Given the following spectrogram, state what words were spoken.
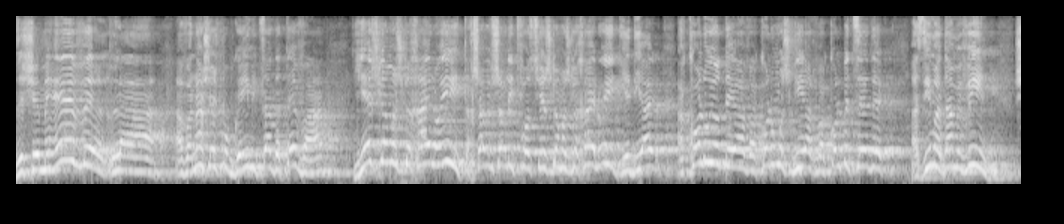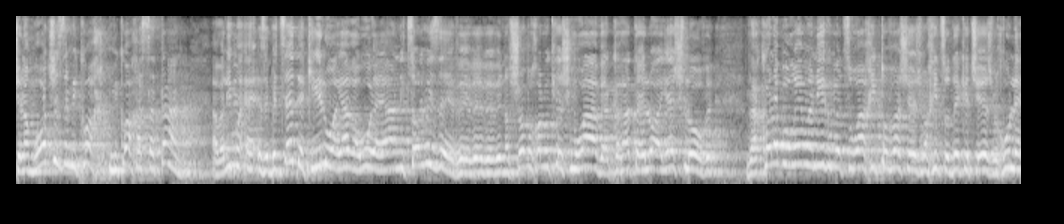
זה שמעבר להבנה שיש פה פגעים מצד הטבע, יש גם השגחה אלוהית. עכשיו אפשר לתפוס שיש גם השגחה אלוהית, ידיעה, הכל הוא יודע והכל הוא משגיח והכל בצדק. אז אם אדם מבין שלמרות שזה מכוח, מכוח השטן, אבל אם אה, זה בצדק, כאילו היה ראוי, היה ניצול מזה, ונפשו בכל מקרה שמורה, והכרת האלוה יש לו, והכל הבורא מנהיג בצורה הכי טובה שיש והכי צודקת שיש וכולי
